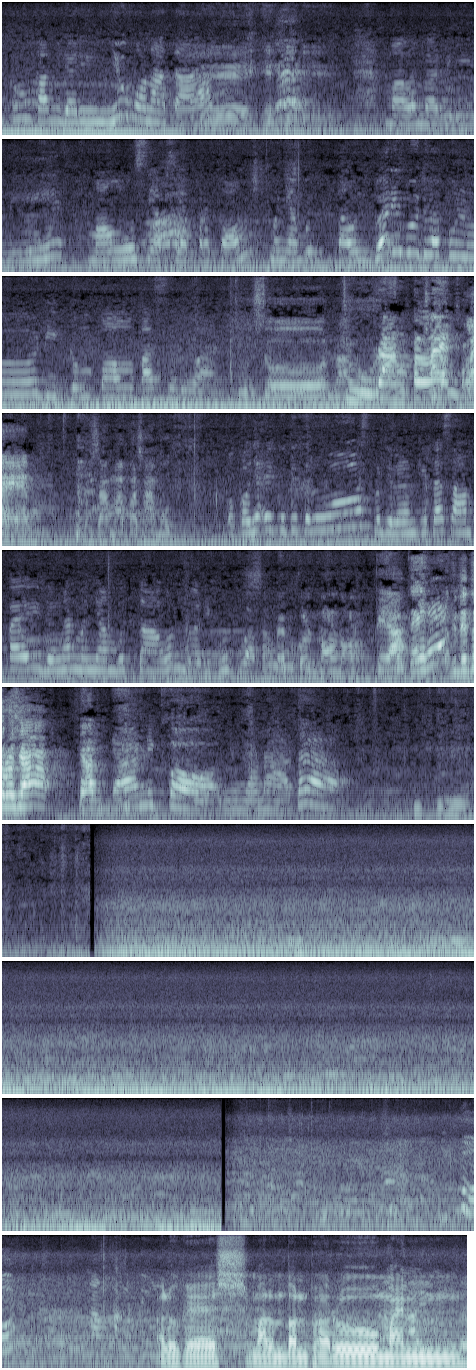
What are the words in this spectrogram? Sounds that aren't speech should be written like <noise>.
Assalamualaikum kami dari New Monata Hehehe. Malam hari ini mau siap-siap perform menyambut tahun 2020 di Gempol Pasuruan Dusun Jurang Pelen. Plen bersama Pak Samud. Pokoknya ikuti terus perjalanan kita sampai dengan menyambut tahun 2020 sampai pukul 00. Oke ya? Oke. Ikuti terus ya. Siap. Dan Niko New Monata Oke. Halo guys, malam tahun baru main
